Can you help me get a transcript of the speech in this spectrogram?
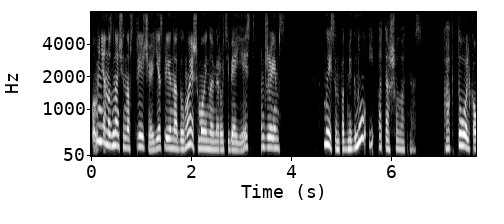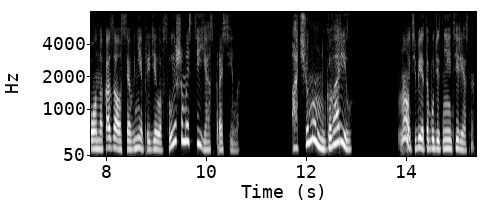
У меня назначена встреча. Если надумаешь, мой номер у тебя есть, Джеймс. Мейсон подмигнул и отошел от нас. Как только он оказался вне пределов слышимости, я спросила: "О чем он говорил?" «Ну, тебе это будет неинтересно.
